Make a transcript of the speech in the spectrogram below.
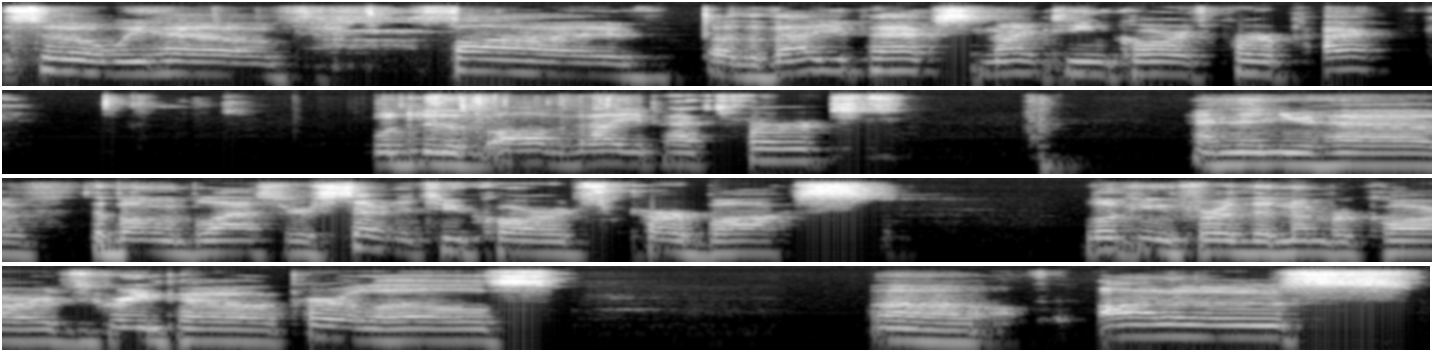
So we have five of the value packs, 19 cards per pack. We'll do the, all the value packs first. And then you have the Bowman Blasters, 72 cards per box. Looking for the number cards, green parallels, uh, autos,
